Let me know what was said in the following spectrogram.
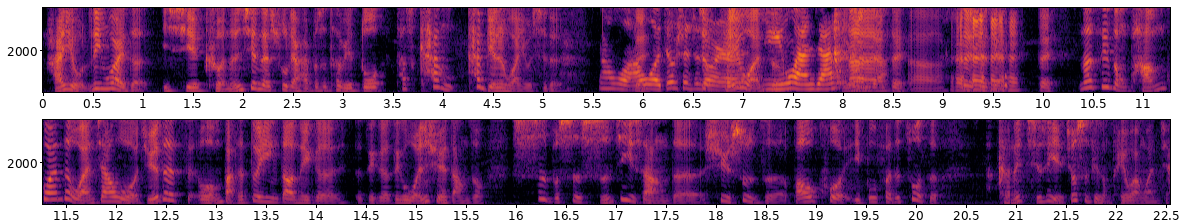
还有另外的一些可能，现在数量还不是特别多，他是看看别人玩游戏的人。那我啊，我就是这种人，陪玩云玩家。云玩家，对，啊，对对对对。那这种旁观的玩家，我觉得我们把它对应到那个这个这个文学当中，是不是实际上的叙述者，包括一部分的作者，可能其实也就是这种陪玩玩家。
